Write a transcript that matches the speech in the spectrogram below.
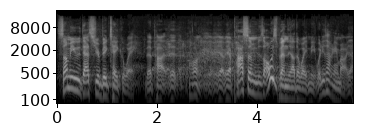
Some of you, that's your big takeaway. That, po- that yeah, yeah, possum has always been the other white meat. What are you talking about? Yeah.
